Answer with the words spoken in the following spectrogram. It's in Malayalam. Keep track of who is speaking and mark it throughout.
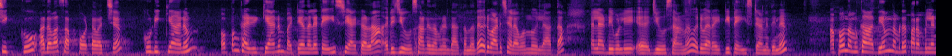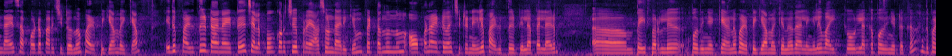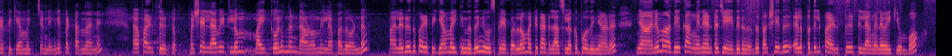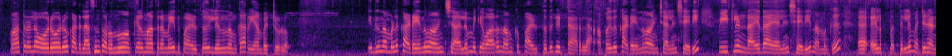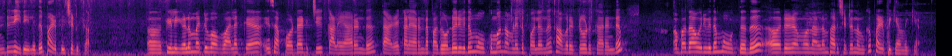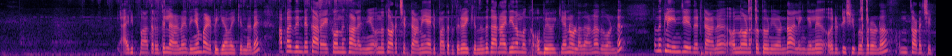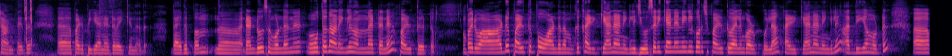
Speaker 1: ചിക്കു അഥവാ സപ്പോട്ട വച്ച് കുടിക്കാനും ഒപ്പം കഴിക്കാനും പറ്റിയ നല്ല ടേസ്റ്റി ആയിട്ടുള്ള ഒരു ജ്യൂസാണ് നമ്മൾ ഉണ്ടാക്കുന്നത്. ഒരുപാട് ചിലവൊന്നും ഇല്ലാത്ത നല്ല അടിപൊളി ജ്യൂസാണ് ഒരു വെറൈറ്റി ടേസ്റ്റാണ് ഇതിന്. അപ്പോൾ നമുക്ക് ആദ്യം നമ്മുടെ പറമ്പിലുണ്ടായ സപ്പോട്ട പറിച്ചിട്ടൊന്ന് പഴുപ്പിക്കാൻ വയ്ക്കാം ഇത് പഴുത്ത് കിട്ടാനായിട്ട് ചിലപ്പോൾ കുറച്ച് പ്രയാസം ഉണ്ടായിരിക്കും. പെട്ടെന്നൊന്നും ഓപ്പൺ ആയിട്ട് വെച്ചിട്ടുണ്ടെങ്കിൽ പഴുത്ത് കിട്ടില്ല. അപ്പോൾ എല്ലാവരും പേപ്പറിൽ പൊതിഞ്ഞൊക്കെയാണ് പഴുപ്പിക്കാൻ വയ്ക്കുന്നത് അല്ലെങ്കിൽ വൈക്കോലിലൊക്കെ പൊതിഞ്ഞിട്ടൊക്കെ ഇത് പഴുപ്പിക്കാൻ വെച്ചിട്ടുണ്ടെങ്കിൽ പെട്ടെന്ന് തന്നെ പഴുത്ത് കിട്ടും. പക്ഷേ എല്ലാ വീട്ടിലും വൈക്കോലൊന്നും ഉണ്ടാവണമെന്നില്ല. അപ്പോൾ അതുകൊണ്ട് പലരും ഇത് പഴുപ്പിക്കാൻ വയ്ക്കുന്നത് ന്യൂസ് പേപ്പറിലോ മറ്റു കടലാസിലോ ഒക്കെ പൊതിഞ്ഞാണ്. ഞാനും ആദ്യമൊക്കെ അങ്ങനെയാണ് ചെയ്തിരുന്നത്. പക്ഷേ ഇത് എളുപ്പത്തിൽ പഴുത്ത് കിട്ടില്ല അങ്ങനെ വയ്ക്കുമ്പോൾ. മാത്രമല്ല ഓരോരോ കടലാസും തുറന്നു നോക്കിയാൽ മാത്രമേ ഇത് പഴുത്തോ ഇല്ലെന്ന് നമുക്ക് അറിയാൻ പറ്റുള്ളൂ. ഇത് നമ്മൾ കടയിൽ നിന്ന് വാങ്ങിച്ചാലും മിക്കവാറും നമുക്ക് പഴുത്തത് കിട്ടാറില്ല. അപ്പോൾ ഇത് കടയിൽ നിന്ന് വാങ്ങിച്ചാലും ശരി വീട്ടിലുണ്ടായതായാലും ശരി നമുക്ക് എളുപ്പത്തിൽ മറ്റു രണ്ട് രീതിയിൽ ഇത് പഴുപ്പിച്ചെടുക്കാം. കിളികളും മറ്റു വവ്വാലൊക്കെ ഈ സപ്പോർട്ട് അടിച്ച് കളയാറുണ്ട് താഴെ കളയാറുണ്ട്. അപ്പോൾ അതുകൊണ്ട് ഒരുവിധം മൂക്കുമ്പോൾ നമ്മളിതുപോലെ ഒന്ന് കവറിട്ട് കൊടുക്കാറുണ്ട്. അപ്പോൾ അതാ ഒരുവിധം മൂത്തത് ഒരു മൂന്നാലെണ്ണം പറിച്ചിട്ട് നമുക്ക് പഴുപ്പിക്കാൻ വയ്ക്കാം അരിപ്പാത്രത്തിലാണ് ഇത് ഞാൻ പഴുപ്പിക്കാൻ വയ്ക്കുന്നത്. അപ്പോൾ ഇതിന്റെ കറയൊക്കെ ഒന്ന് കളഞ്ഞ് ഒന്ന് തുടച്ചിട്ടാണ് ഈ അരിപ്പാത്രത്തിൽ വയ്ക്കുന്നത്. കാരണം അരി നമുക്ക് ഉപയോഗിക്കാനുള്ളതാണ് അതുകൊണ്ട് ഒന്ന് ക്ലീൻ ചെയ്തിട്ടാണ് ഒന്ന് ഉണക്ക തുണി കൊണ്ടോ അല്ലെങ്കിൽ ഒരു ടിഷ്യൂ പേപ്പർ കൊണ്ടോ ഒന്ന് തുടച്ചിട്ടാണ് ട്ടോ ഇത് പഴുപ്പിക്കാനായിട്ട് വയ്ക്കുന്നത്. അതായത് ഇപ്പം രണ്ട് ദിവസം കൊണ്ട് തന്നെ മൂത്തതാണെങ്കിൽ നന്നായിട്ട് തന്നെ പഴുത്ത് കിട്ടും. അപ്പോൾ ഒരുപാട് പഴുത്ത് പോവാണ്ട് നമുക്ക് കഴിക്കാനാണെങ്കിൽ ജ്യൂസ് അടിക്കാനാണെങ്കിൽ കുറച്ച് പഴുത്ത് പോയാലും കുഴപ്പമില്ല. കഴിക്കാനാണെങ്കിൽ അധികം അങ്ങോട്ട്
